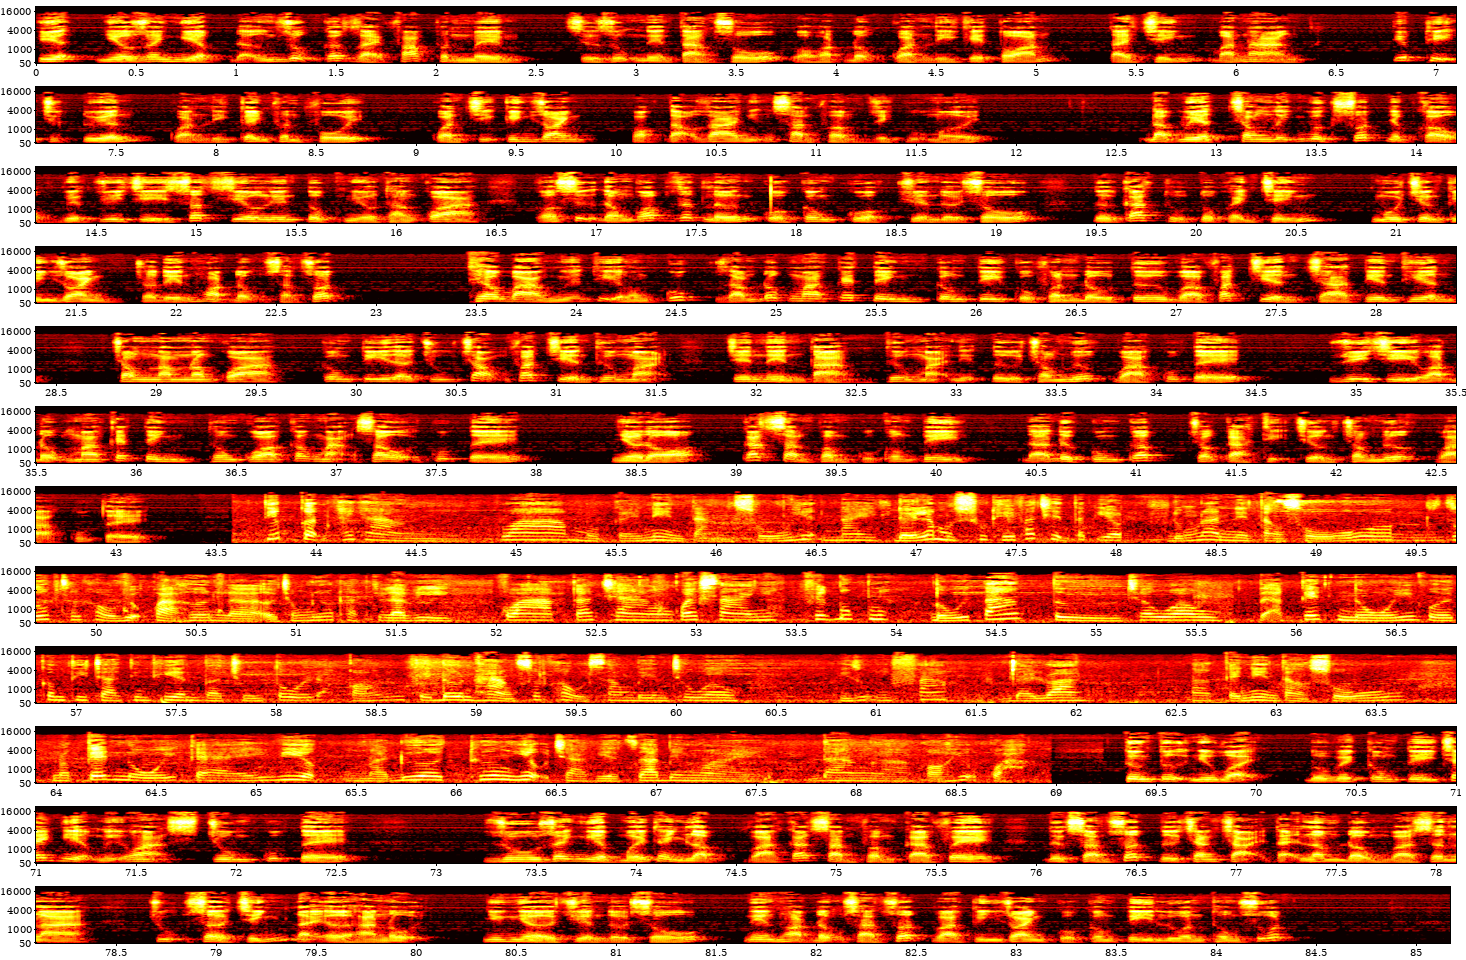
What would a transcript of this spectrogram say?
Hiện, nhiều doanh nghiệp đã ứng dụng các giải pháp phần mềm, sử dụng nền tảng số và hoạt động quản lý kế toán, tài chính, bán hàng, tiếp thị trực tuyến, quản lý kênh phân phối, quản trị kinh doanh hoặc tạo ra những sản phẩm dịch vụ mới. Đặc biệt trong lĩnh vực xuất nhập khẩu, việc duy trì xuất siêu liên tục nhiều tháng qua có sự đóng góp rất lớn của công cuộc chuyển đổi số từ các thủ tục hành chính, môi trường kinh doanh cho đến hoạt động sản xuất. Theo bà Nguyễn Thị Hồng Cúc, giám đốc marketing công ty cổ phần đầu tư và phát triển Trà Tiên Thiên, trong 5 năm qua, công ty đã chú trọng phát triển thương mại trên nền tảng thương mại điện tử trong nước và quốc tế, duy trì hoạt động marketing thông qua các mạng xã hội quốc tế. Nhờ đó, các sản phẩm của công ty đã được cung cấp cho cả thị trường trong nước và quốc tế. Tiếp cận khách hàng qua một cái nền tảng số hiện nay đấy là một xu thế phát triển tất yếu. Đúng là nền tảng số giúp xuất khẩu hiệu quả hơn là ở trong nước thật là vì qua các trang website nhé Facebook nhé đối tác từ châu Âu đã kết nối với công ty trà thiên Thiên và chúng tôi đã có những cái đơn hàng xuất khẩu sang bên châu Âu, ví dụ như Pháp, Đài Loan. Cái nền tảng số nó kết nối cái việc mà đưa thương hiệu trà Việt ra bên ngoài đang là có hiệu quả. Tương tự như vậy, đối với công ty trách nhiệm hữu hạn Stum Quốc tế, dù doanh nghiệp mới thành lập và các sản phẩm cà phê được sản xuất từ trang trại tại Lâm Đồng và Sơn La, trụ sở chính lại ở Hà Nội, nhưng nhờ chuyển đổi số nên hoạt động sản xuất và kinh doanh của công ty luôn thông suốt.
